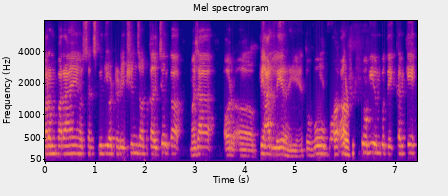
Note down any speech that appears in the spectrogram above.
परंपराएँ और संस्कृति और ट्रेडिशंस और कल्चर का मज़ा और प्यार ले रहे हैं तो वो yes. बहुत होगी उनको देख करके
